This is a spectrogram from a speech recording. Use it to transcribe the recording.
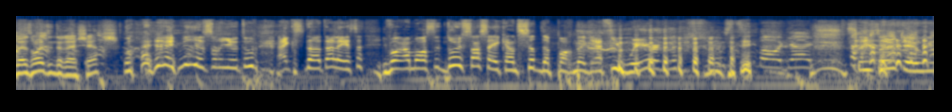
besoin d'une recherche. Ouais, Rémi, il est sur YouTube. Accidental inceste. Il va ramasser 250 sites de pornographie weird. C'est bon gag. C'est sûr que oui.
